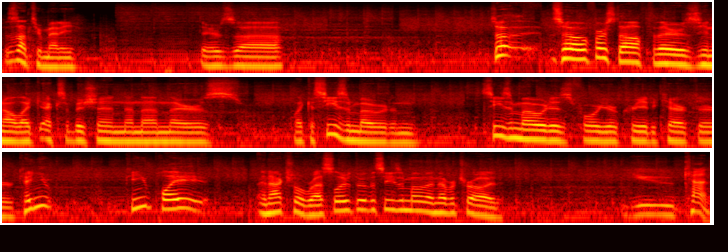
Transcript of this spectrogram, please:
There's not too many. There's uh. So so first off, there's you know like exhibition, and then there's like a season mode, and season mode is for your created character. Can you can you play an actual wrestler through the season mode? I never tried. You can,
